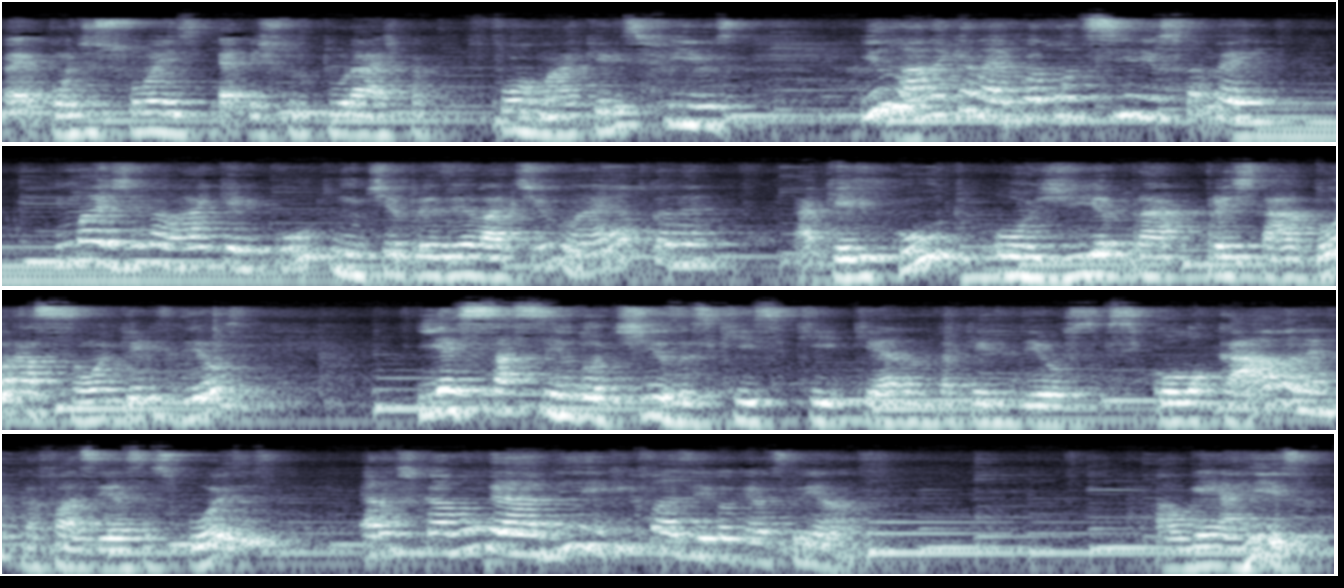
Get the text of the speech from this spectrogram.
é, condições é, estruturais para formar aqueles filhos. E lá naquela época acontecia isso também. Imagina lá aquele culto, não tinha preservativo na época, né? Aquele culto, orgia para prestar adoração àqueles deuses. E as sacerdotisas que, que, que eram daquele deus que se colocava né, para fazer essas coisas, elas ficavam grávidas. E aí, o que, que fazia com aquelas crianças? Alguém arrisca?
